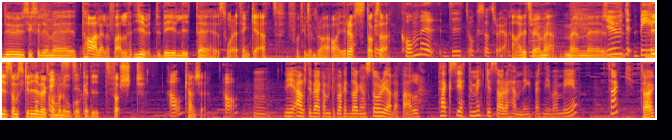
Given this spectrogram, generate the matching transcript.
du sysslar ju med tal i alla fall, ljud. Det är ju lite svårare tänker jag att få till en bra AI-röst också. Det kommer dit också tror jag. Ja det tror jag med. Men eh, Ljud, bild vi som skriver kommer nog åka dit först. Ja. Kanske. Ja. Mm. Ni är alltid välkomna tillbaka till Dagens Story i alla fall. Tack så jättemycket Sara Henning för att ni var med. Tack. Tack.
